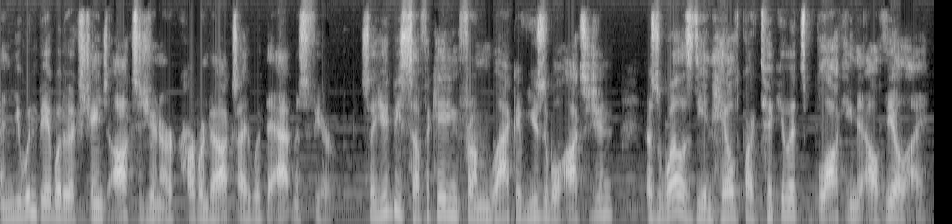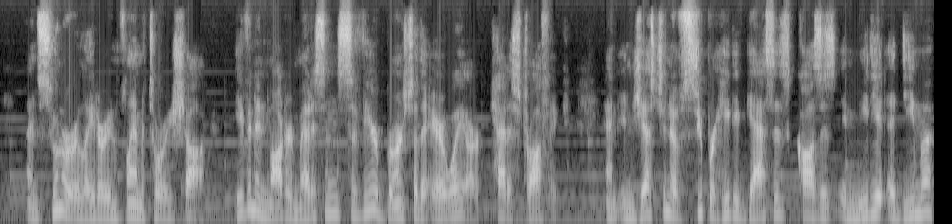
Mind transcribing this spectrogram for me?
and you wouldn't be able to exchange oxygen or carbon dioxide with the atmosphere. So you'd be suffocating from lack of usable oxygen, as well as the inhaled particulates blocking the alveoli, and sooner or later inflammatory shock. Even in modern medicine, severe burns to the airway are catastrophic, and ingestion of superheated gases causes immediate edema,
